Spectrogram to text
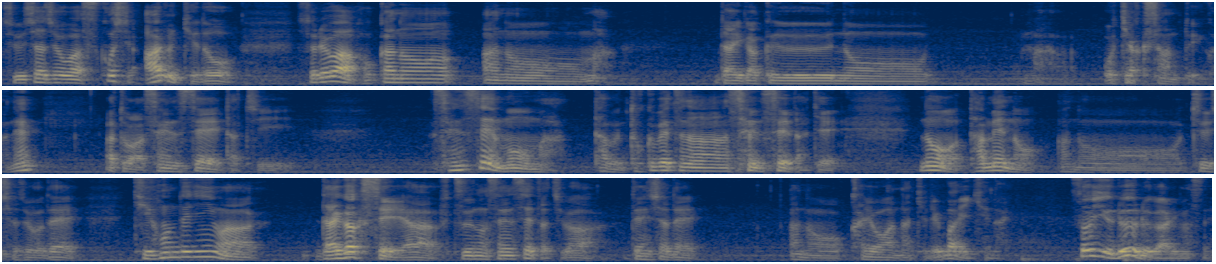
駐車場は少しあるけどそれは他のあのー、まあ大学の、まあ、お客さんというかね。あとは先生たち。先生もまあ多分特別な先生だけ。のための、あのー、駐車場で基本的には大学生や普通の先生たちは電車であの通わなければいけない。そういうルールがありますね。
